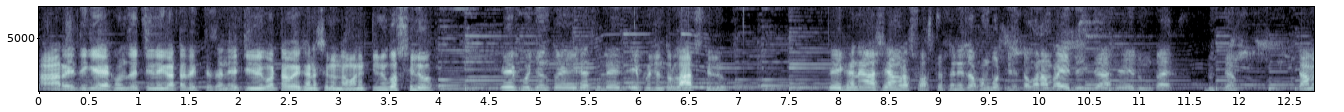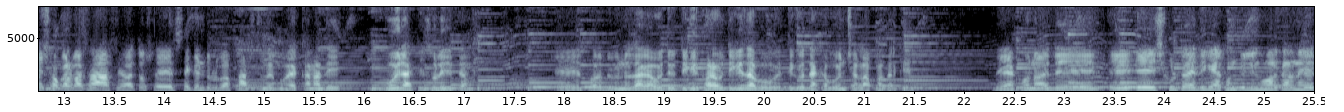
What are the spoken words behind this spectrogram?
আর এদিকে এখন যে টিনিঘরটা দেখতেছেন এই টিনিঘরটাও এখানে ছিল না মানে টিনিঘর ছিল এই পর্যন্ত এইটা ছিল এই- পর্যন্ত লাস্ট ছিল। তো এখানে আসে আমরা ষষ্ঠ শ্রেণি যখন হই, তখন আমরা এই দিক দিয়ে আসে এই রুমটায় ঢুকতাম। তা আমি সকাল বাসা আসে হয়তো সেকেন্ড টুল বা ফার্স্ট টুলে কানা দিয়ে বই রাখি চলে যেতাম। এরপরে বিভিন্ন জায়গায় ওই দিঘির ফাড়া ওই দিকে যাব ওই দিকেও দেখাবো ইনশাল্লাহ আপনাদেরকে। এখন এই- স্কুলটা এদিকে এখন বিল্ডিং হওয়ার কারণে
